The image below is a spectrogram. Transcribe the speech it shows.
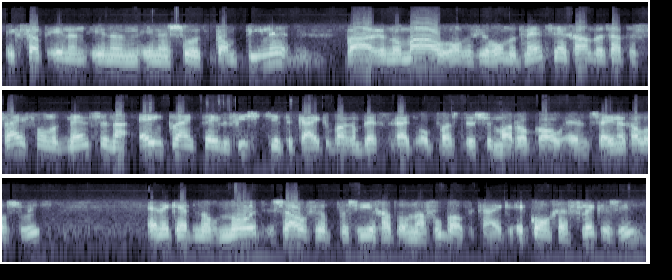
ik zat in een, in, een, in een soort kantine waar normaal ongeveer 100 mensen in gaan. Daar zaten 500 mensen naar één klein televisietje te kijken waar een wedstrijd op was tussen Marokko en Senegal of zoiets. En ik heb nog nooit zoveel plezier gehad om naar voetbal te kijken. Ik kon geen flikker zien,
